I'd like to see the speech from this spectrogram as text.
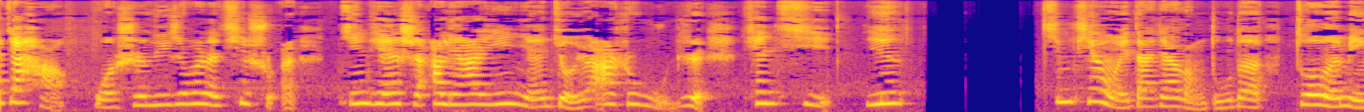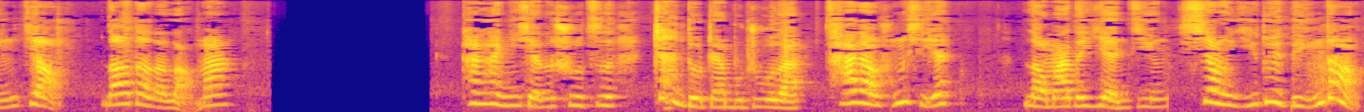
大家好，我是荔枝味的汽水。今天是二零二一年九月二十五日，天气阴。今天我为大家朗读的作文名叫《唠叨的老妈》。看看你写的数字，站都站不住了，擦掉重写。老妈的眼睛像一对铃铛，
